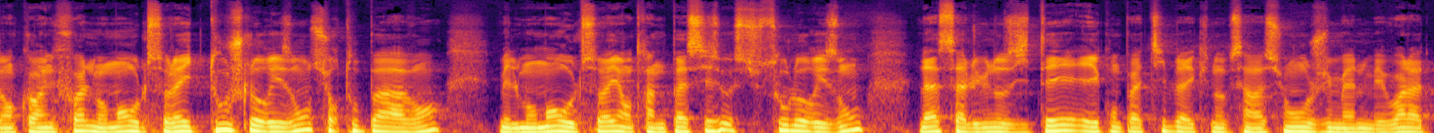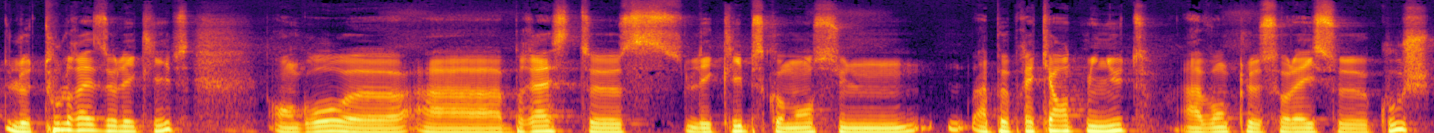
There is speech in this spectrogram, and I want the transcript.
encore une fois, le moment où le soleil touche l'horizon, surtout pas avant, mais le moment où le soleil est en train de passer sous l'horizon, là sa luminosité est compatible avec une observation aux jumelles. Mais voilà, le, tout le reste de l'éclipse, en gros, euh, à Brest, euh, l'éclipse commence à peu près 40 minutes avant que le soleil se couche.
